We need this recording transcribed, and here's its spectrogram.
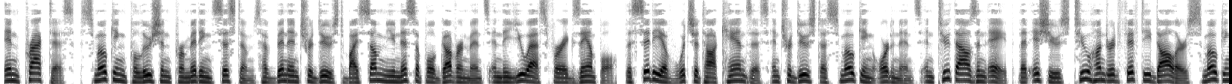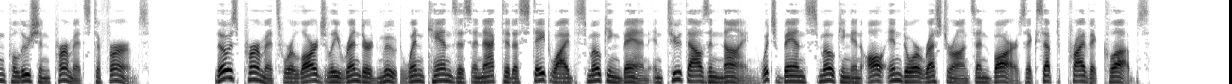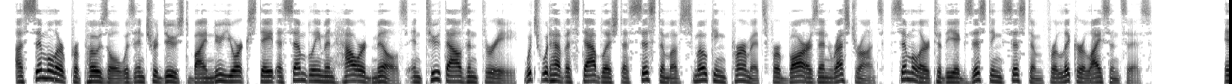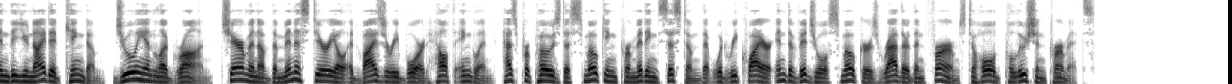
In practice, smoking pollution permitting systems have been introduced by some municipal governments in the U.S. For example, the city of Wichita, Kansas introduced a smoking ordinance in 2008 that issues $250 smoking pollution permits to firms. Those permits were largely rendered moot when Kansas enacted a statewide smoking ban in 2009 which bans smoking in all indoor restaurants and bars except private clubs. A similar proposal was introduced by New York State Assemblyman Howard Mills in 2003, which would have established a system of smoking permits for bars and restaurants, similar to the existing system for liquor licenses. In the United Kingdom, Julian Le Grand, chairman of the Ministerial Advisory Board Health England, has proposed a smoking permitting system that would require individual smokers rather than firms to hold pollution permits.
